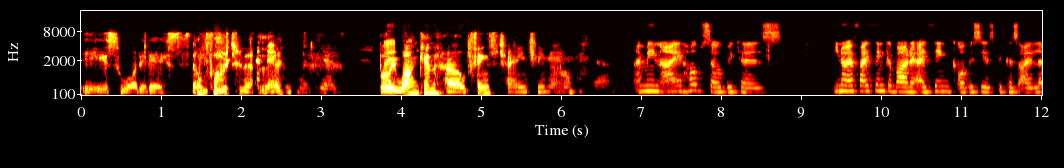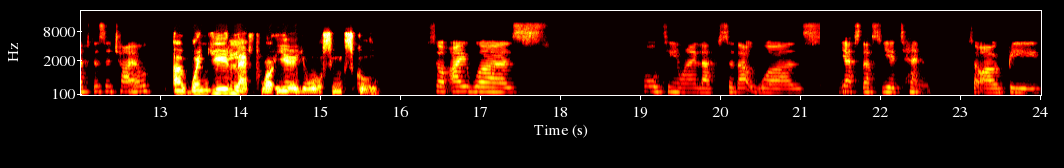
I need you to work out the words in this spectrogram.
it is what it is, unfortunately. yes. But But- one can hope things change, you know. I mean, I hope so because, you know, if I think about it, I think obviously it's because I left as a child. Uh, when you left, what year you was in school? So I was 14 when I left. So that was, yes, that's year 10. So I would be,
